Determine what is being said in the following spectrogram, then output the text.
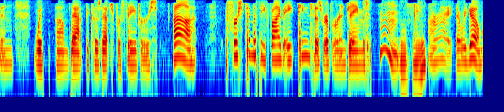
in with um, that because that's for favors. Ah, First Timothy five eighteen says Reverend James. Hmm. Mm-hmm. All right, there we go.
